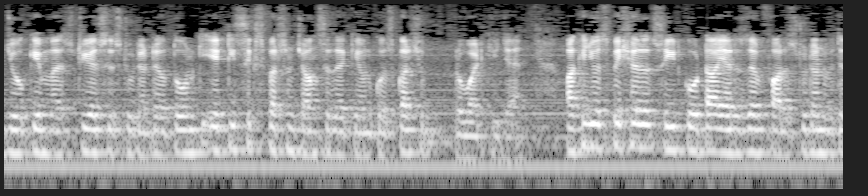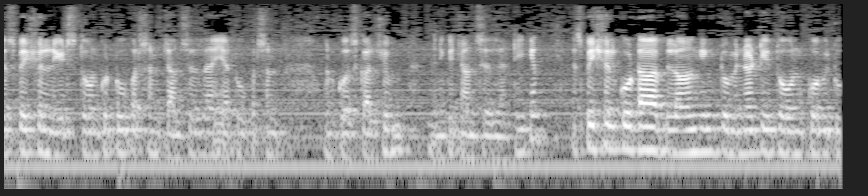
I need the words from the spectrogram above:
जो कि मस्टियस स्टूडेंट हैं तो उनकी 86 परसेंट चांसेज है कि उनको स्कॉलरशिप प्रोवाइड की जाए। बाकी जो स्पेशल सीट कोटा या reserve for student with special needs तो उनको टू परसेंट चांसेज हैं या टू परसेंट उनको स्कॉलरशिप देने के चांसेस हैं, ठीक है? Special quota belonging to minority तो उनको भी टू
